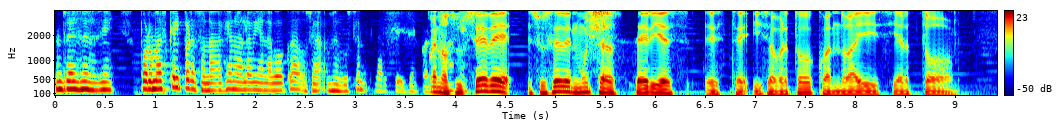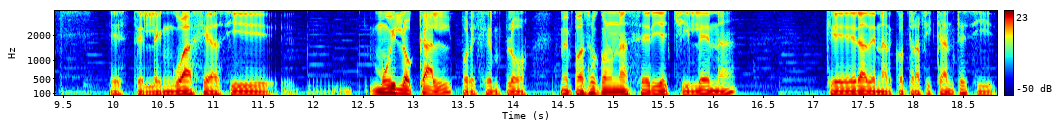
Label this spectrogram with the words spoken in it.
entonces así. Por más que el personaje no habla bien la boca, o sea, me gusta entender qué dice el Bueno, personaje. sucede, sucede en muchas series, este, y sobre todo cuando hay cierto este lenguaje así muy local. Por ejemplo, me pasó con una serie chilena que era de narcotraficantes y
